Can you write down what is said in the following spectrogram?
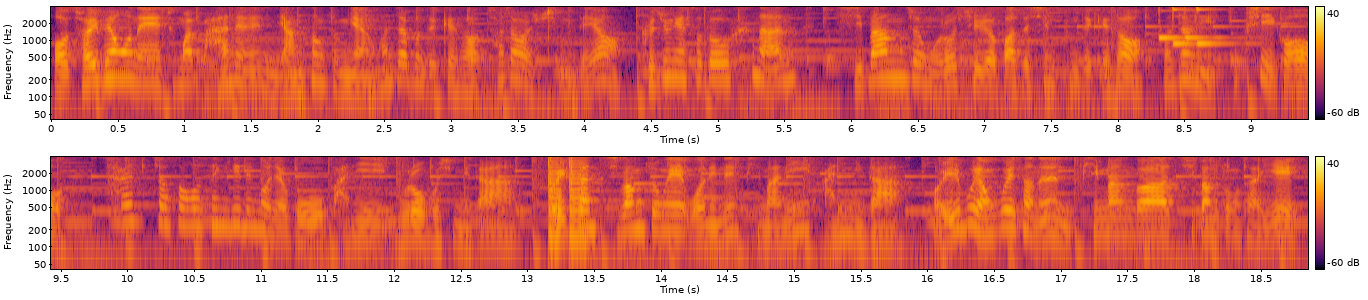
어, 저희 병원에 정말 많은 양성 종양 환자분들께서 찾아와 주시는데요. 그 중에서도 흔한 지방종으로 진료받으신 분들께서 원장님 혹시 이거 살쪄서 생기는 거냐고 많이 물어보십니다. 어, 일단 지방종의 원인은 비만이 아닙니다. 어, 일부 연구에서는 비만과 지방종 사이에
